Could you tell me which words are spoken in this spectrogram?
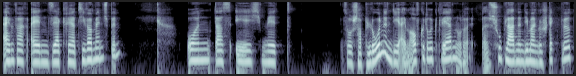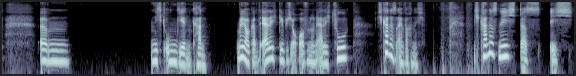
einfach ein sehr kreativer Mensch bin und dass ich mit so Schablonen, die einem aufgedrückt werden oder äh, Schubladen, in die man gesteckt wird, ähm, nicht umgehen kann. Bin ich auch ganz ehrlich, gebe ich auch offen und ehrlich zu. Ich kann es einfach nicht. Ich kann es nicht, dass ich,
